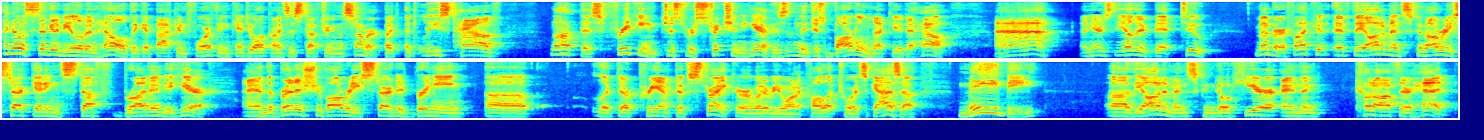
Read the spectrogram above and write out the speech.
I know it's still going to be a little bit hell to get back and forth, and you can't do all kinds of stuff during the summer, but at least have not this freaking just restriction here, because then they just bottleneck you to hell. Ah, and here's the other bit too Remember, if I can, if the Ottomans can already start getting stuff brought into here, and the British have already started bringing uh, like their preemptive strike or whatever you want to call it towards Gaza, maybe uh, the Ottomans can go here and then cut off their head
